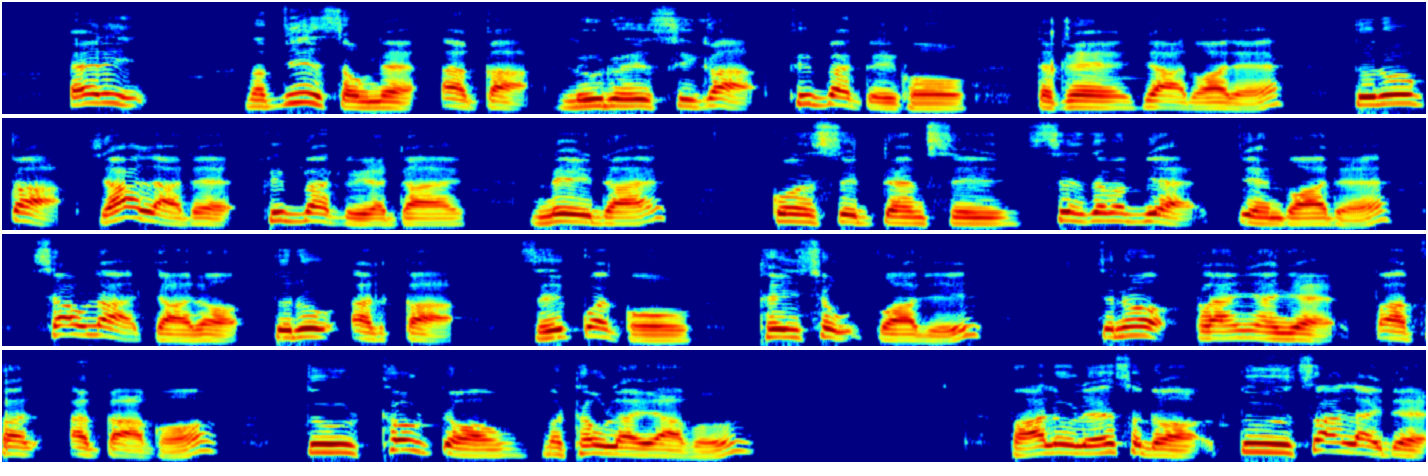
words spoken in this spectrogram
။အဲ့ဒီ မပြည့်စုံတဲ့ app ကလူတွေစီက feedback တွေကိုတကယ်ရသွားတယ်။သူတို့ကရလာတဲ့ feedback တွေအတိုင်းနေ့တိုင်း consistency စဉ်စမပြတ်ပြင်သွားတယ်ရှောက်လာကြတော့သူတို့အက်ကဈေးကွက်ကိုထိန်းချုပ်သွားပြီကျွန်တော် client ရဲ့ perfect အက်ကကောသူထုတ်တောင်မထုတ်လိုက်ရဘူး ဘာလို့လဲဆိုတော့သူစလိုက်တဲ့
